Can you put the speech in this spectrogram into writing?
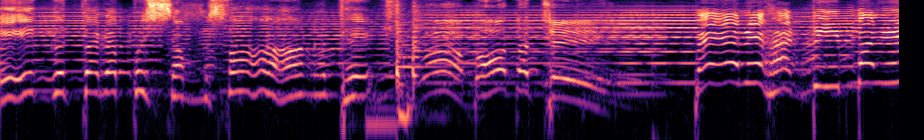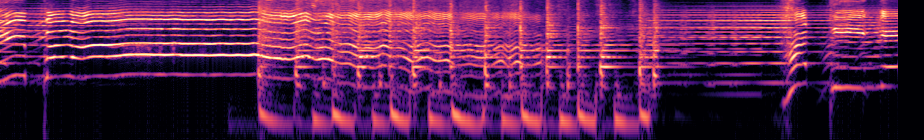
एक तरफ़ शमशान थे। वाह बहुत अच्छे। पैर हड्डी पर पड़ा। हड्डी के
